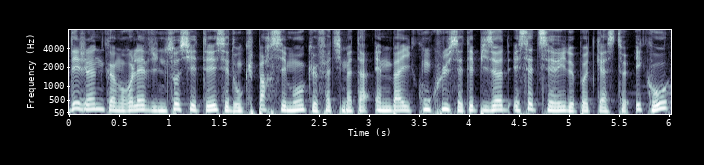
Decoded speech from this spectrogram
Des jeunes comme relève d'une société, c'est donc par ces mots que Fatimata Mbaye conclut cet épisode et cette série de podcasts Echo.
